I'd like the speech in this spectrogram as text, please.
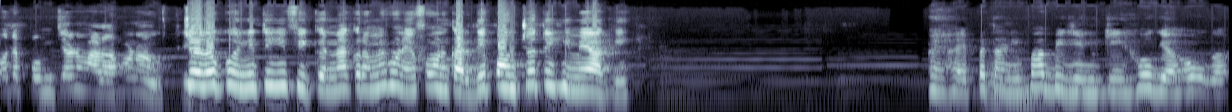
ਉਹ ਤਾਂ ਪਹੁੰਚਣ ਵਾਲਾ ਹੋਣਾ ਉੱਥੇ। ਚਲੋ ਕੋਈ ਨਹੀਂ ਤੁਸੀਂ ਫਿਕਰ ਨਾ ਕਰੋ ਮੈਂ ਹੁਣੇ ਫੋਨ ਕਰਦੀ ਪਹੁੰਚੋ ਤੁਸੀਂ ਮੈਂ ਆ ਗਈ। ਹਾਏ ਹਾਏ ਪਤਾ ਨਹੀਂ ਭਾਬੀ ਜੀ ਨੂੰ ਕੀ ਹੋ ਗਿਆ ਹੋਊਗਾ।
